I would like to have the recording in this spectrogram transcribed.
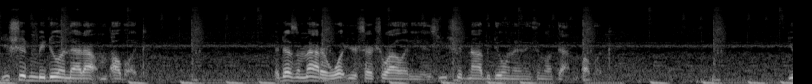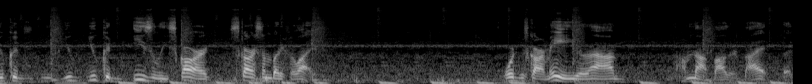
you shouldn't be doing that out in public. It doesn't matter what your sexuality is, you should not be doing anything like that in public. You could you you could easily scar scar somebody for life. Wouldn't scar me. I'm, I'm not bothered by it, but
